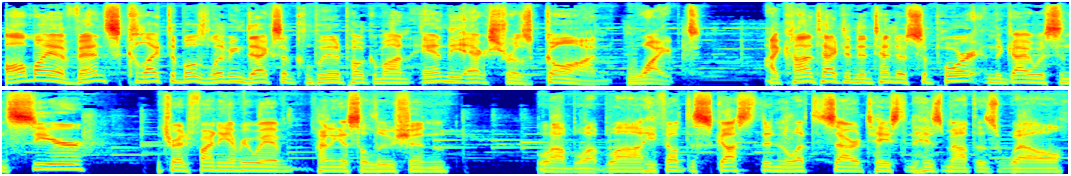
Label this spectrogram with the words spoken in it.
All my events, collectibles, living dex of completed Pokemon, and the extras gone, wiped. I contacted Nintendo support, and the guy was sincere. He tried finding every way of finding a solution. Blah, blah, blah. He felt disgusted and left a sour taste in his mouth as well.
